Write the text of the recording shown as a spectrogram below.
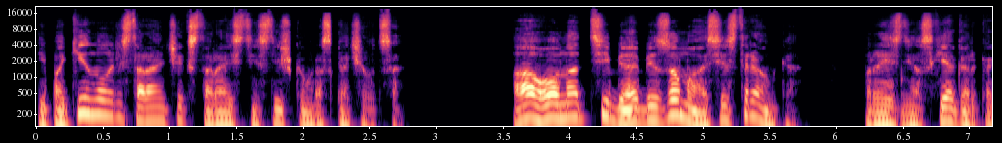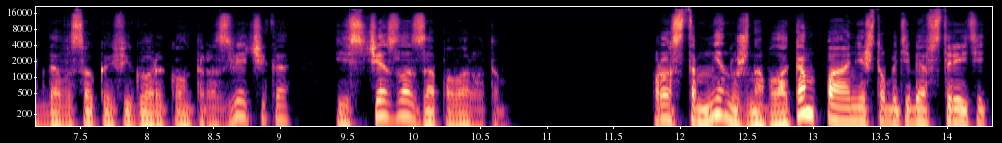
И покинул ресторанчик, стараясь не слишком раскачиваться. «А он от тебя без ума, сестренка», — произнес Хегар, когда высокая фигура контрразведчика исчезла за поворотом. Просто мне нужна была компания, чтобы тебя встретить»,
